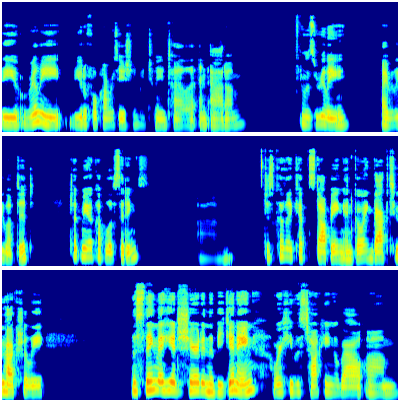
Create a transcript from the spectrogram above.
the really beautiful conversation between Tyla and Adam. It was really, I really loved it. Took me a couple of sittings. Um, just because I kept stopping and going back to actually this thing that he had shared in the beginning where he was talking about um,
